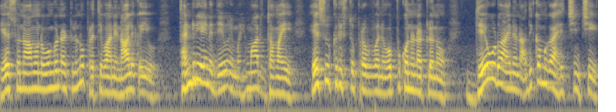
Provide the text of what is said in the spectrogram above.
ఏసునామును వంగునట్లును ప్రతివాని నాలుకయు. తండ్రి అయిన దేవుని మహిమార్థమై యేసుక్రీస్తు ప్రభువని ఒప్పుకొనున్నట్లును దేవుడు ఆయనను అధికముగా హెచ్చించి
